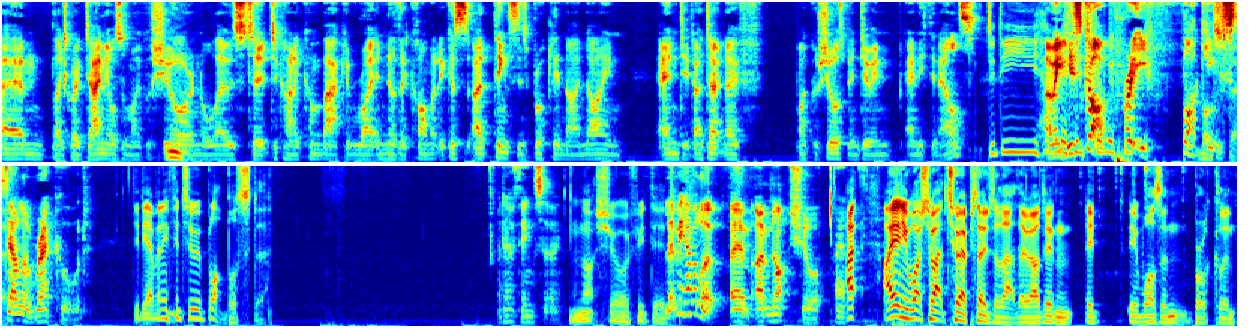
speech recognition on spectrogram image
um, like Greg Daniels and Michael Schur Hmm. and all those to, to kind of come back and write another comedy because I think since Brooklyn Nine Nine ended, I don't know if Michael Schur's been doing anything else. Did he? Have I mean, he's got a pretty fucking stellar record. Did he have anything to do with Blockbuster? I don't think so. I'm not sure if he did. Let me have a look. Um, I'm not sure. I, I only watched about two episodes of that though. I didn't. It it wasn't Brooklyn.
